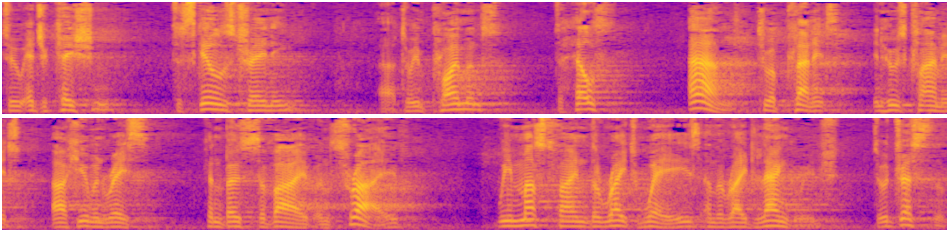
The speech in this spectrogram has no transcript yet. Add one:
to education, to skills training, uh, to employment, to health, and to a planet in whose climate our human race can both survive and thrive, we must find the right ways and the right language to address them.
